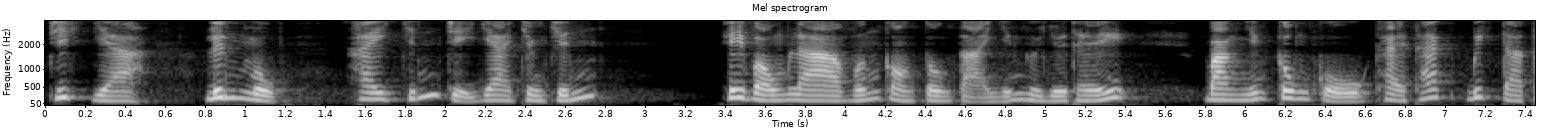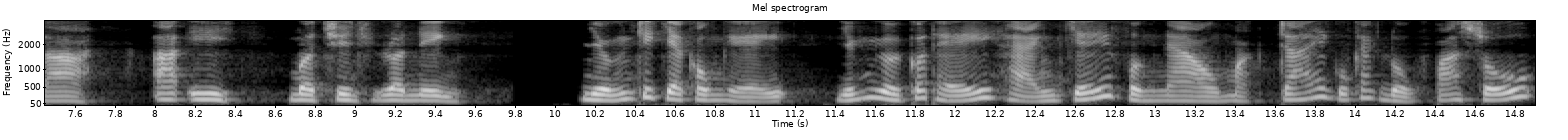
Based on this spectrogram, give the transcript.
triết gia, linh mục hay chính trị gia chân chính. Hy vọng là vẫn còn tồn tại những người như thế bằng những công cụ khai thác Big Data, AI, Machine Learning. Những triết gia công nghệ, những người có thể hạn chế phần nào mặt trái của các đột phá số.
